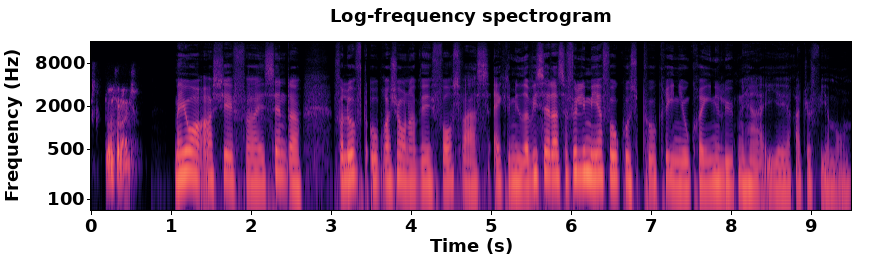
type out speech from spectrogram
Det var en fornøjelse. Major og chef for Center for Luftoperationer ved Forsvarsakademiet. Og vi sætter selvfølgelig mere fokus på krigen i Ukraine løbende her i øh, Radio 4 morgen.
